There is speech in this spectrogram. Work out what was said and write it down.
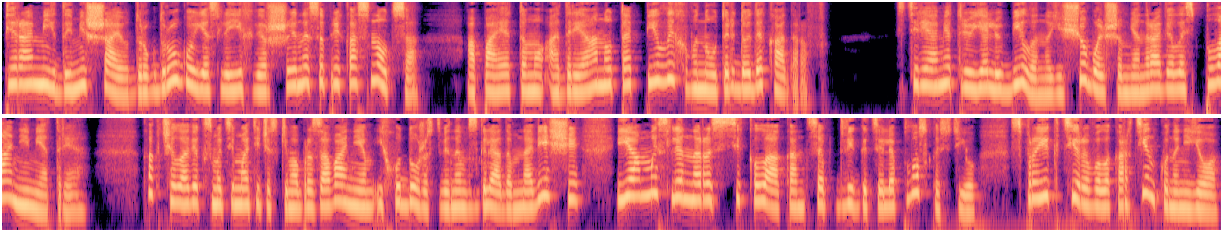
Пирамиды мешают друг другу, если их вершины соприкоснутся, а поэтому Адриан утопил их внутрь додекадеров. Стереометрию я любила, но еще больше мне нравилась планиметрия. Как человек с математическим образованием и художественным взглядом на вещи, я мысленно рассекла концепт двигателя плоскостью, спроектировала картинку на нее.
